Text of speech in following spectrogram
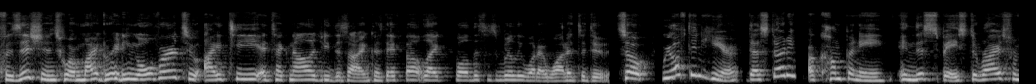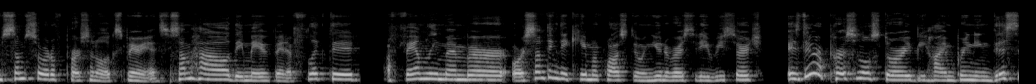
physicians who are migrating over to IT and technology design because they felt like, well, this is really what I wanted to do. So we often hear that starting a company in this space derives from some sort of personal experience. Somehow they may have been afflicted, a family member, or something they came across doing university research. Is there a personal story behind bringing this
